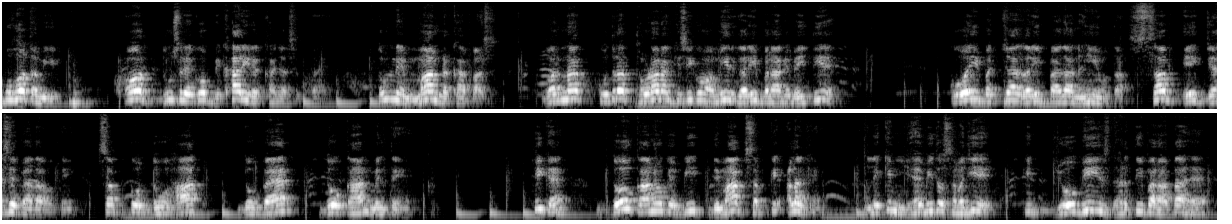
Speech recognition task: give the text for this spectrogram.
बहुत अमीर, और दूसरे को भिखारी रखा जा सकता है। तुमने मान रखा बस, वरना कुदरत थोड़ा ना किसी को अमीर गरीब बना के भेजती है। कोई बच्चा गरीब पैदा नहीं होता, सब एक जैसे पैदा होते हैं। सबको दो हाथ, दो पैर, दो कान मिलते हैं। ठीक है? दो कानों के बीच दिमाग सबके अलग हैं। लेकिन यह भी तो समझिए कि जो भी इस धरती पर आता है,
